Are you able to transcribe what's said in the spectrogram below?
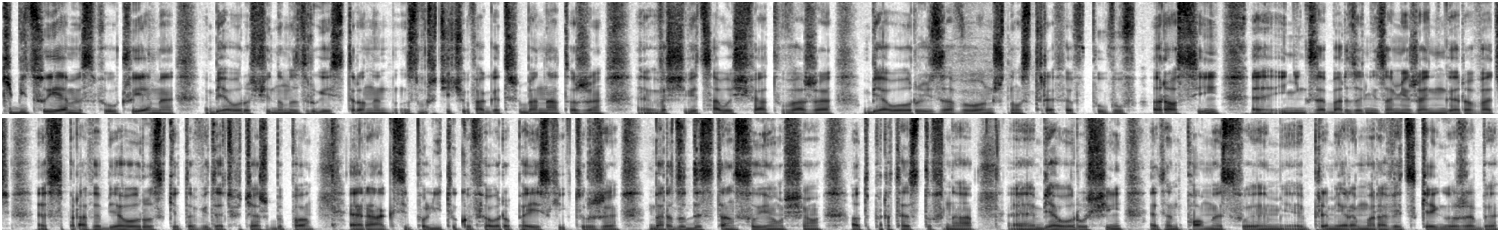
kibicujemy, współczujemy Białorusinom, z drugiej strony zwrócić uwagę trzeba na to, że e, właściwie cały świat uważa Białoruś za wyłączną strefę wpływów Rosji e, i nikt za bardzo nie zamierza ingerować w sprawy białoruskie. To widać chociażby po reakcji polityków europejskich, którzy bardzo dystansują się od protestów na e, Białorusi. E, Ten pomysł e, premiera Morawieckiego, żeby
